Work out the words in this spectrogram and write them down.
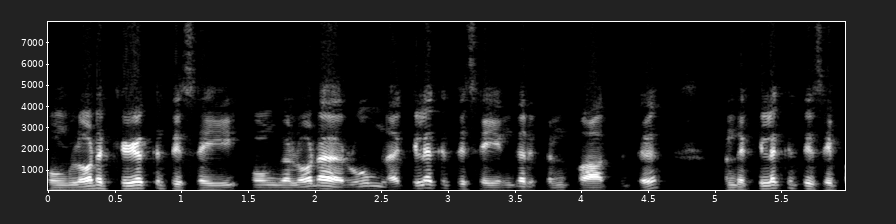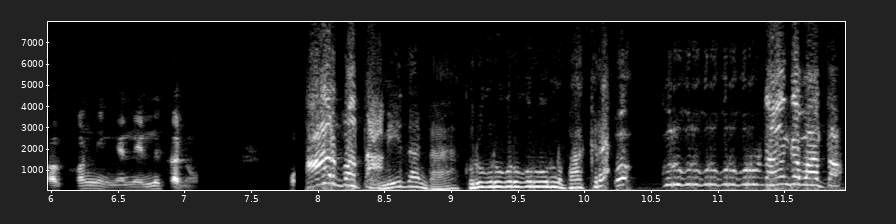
உங்களோட கிழக்கு திசை உங்களோட ரூமில் கிழக்கு திசை எங்கே இருக்குன்னு பார்த்துட்டு அந்த கிழக்கு திசை பக்கம் நீங்கள் நின்றுக்கணும் யார் பார்த்தா? நீதான்டா. குரு குரு குரு குருன்னு பாக்குற ஓ, குரு குரு குரு குரு குரு நாங்க பார்த்தோம்.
